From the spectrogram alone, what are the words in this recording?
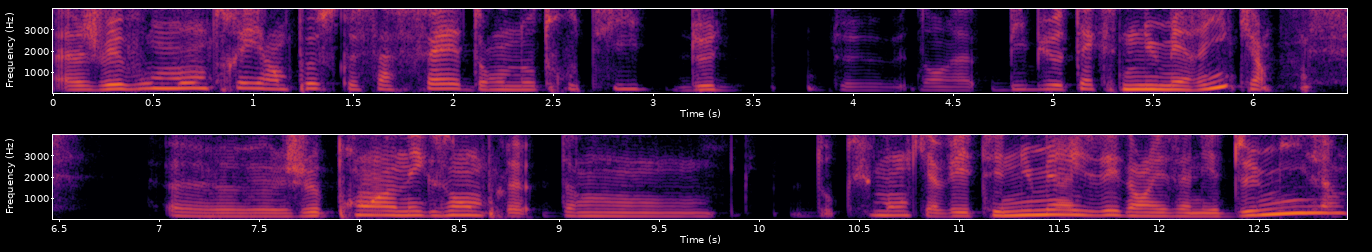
je vais vous montrer un peu ce que ça fait dans notre outil de dans la bibliothèque numérique. Euh, je prends un exemple d'un document qui avait été numérisé dans les années 2000.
